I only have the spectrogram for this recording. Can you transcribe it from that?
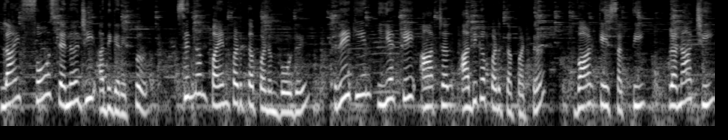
லைஃப் ஃபோர்ஸ் எனர்ஜி அதிகரிப்பு சின்னம் பயன்படுத்தப்படும் போது ரேகியின் இயற்கை ஆற்றல் அதிகப்படுத்தப்பட்டு வாழ்க்கை சக்தி பிரணாச்சி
